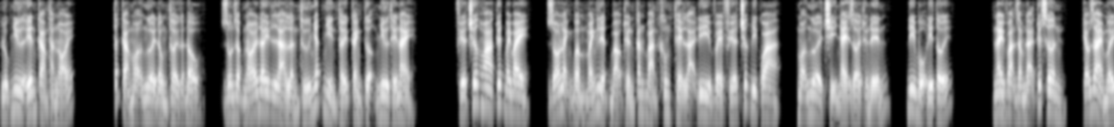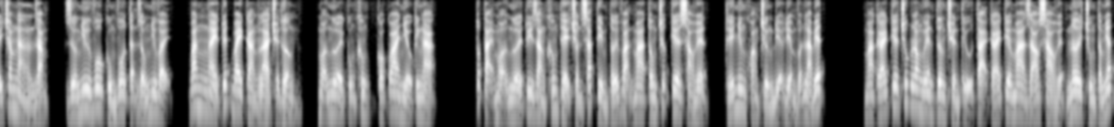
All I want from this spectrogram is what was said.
Lục như yên cảm thán nói. Tất cả mọi người đồng thời gật đầu, dồn dập nói đây là lần thứ nhất nhìn thấy cảnh tượng như thế này. Phía trước hoa tuyết bay bay gió lạnh bẩm mãnh liệt bảo thuyền căn bản không thể lại đi về phía trước đi qua, mọi người chỉ nhảy rời thuyền đến, đi bộ đi tới. Nay vạn dặm đại tuyết sơn, kéo dài mấy trăm ngàn dặm, dường như vô cùng vô tận giống như vậy, ban ngày tuyết bay càng là chuyện thường, mọi người cũng không có qua nhiều kinh ngạc. Tốt tại mọi người tuy rằng không thể chuẩn xác tìm tới vạn ma tông trước kia xào huyệt, thế nhưng khoảng trường địa điểm vẫn là biết. Mà cái kia trúc long nguyên tương truyền tựu tại cái kia ma giáo xào huyệt nơi trung tâm nhất.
